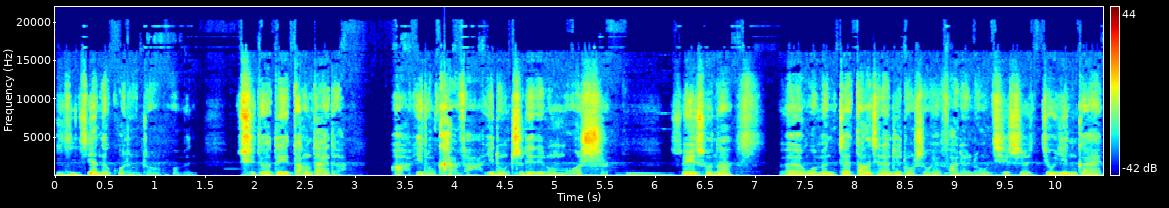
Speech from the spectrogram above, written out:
阴见的过程中，我们取得对当代的啊一种看法，一种治理的一种模式。所以说呢，呃，我们在当前的这种社会发展中，其实就应该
